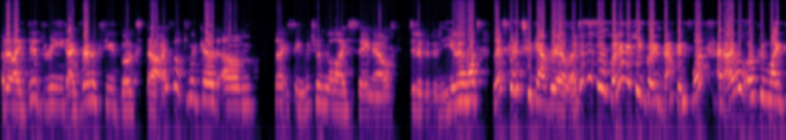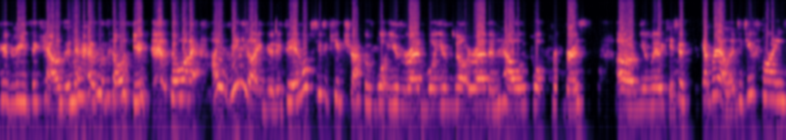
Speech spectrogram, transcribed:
but then I did read. I've read a few books that I thought were good. Um, let's see, which one will I say now? You know what? Let's go to Gabriella. This is so funny. We keep going back and forth, and I will open my Goodreads account, and then I will tell you the one I, I really like Goodreads. It helps you to keep track of what you've read, what you've not read, and how what progress um, you made. Okay, so Gabriella, did you find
